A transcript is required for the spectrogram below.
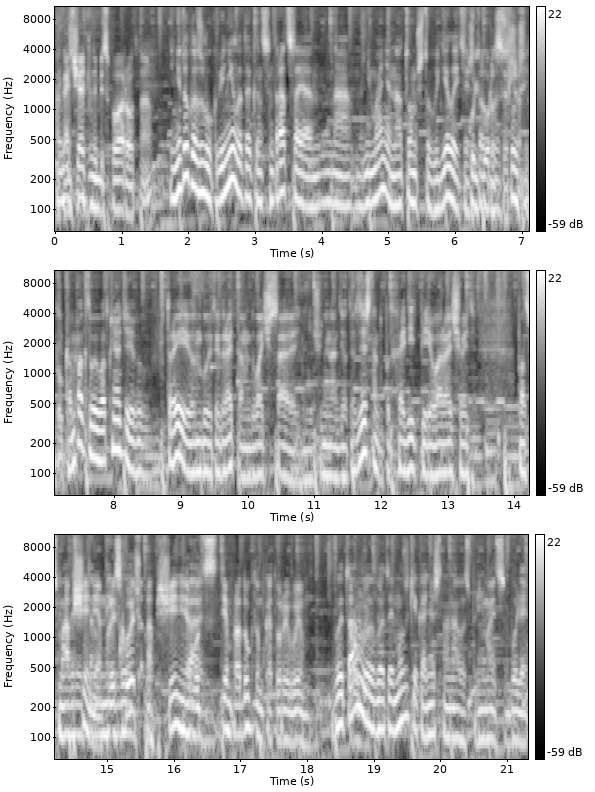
Окончательно бесповоротно. И не только звук. Винил – это концентрация на внимание на том, что вы делаете, что Культура вы совершенно слушаете. другая. Компакт вы воткнете в трей, и он будет играть там два часа, ничего не надо делать. А здесь надо подходить, переворачивать, посмотреть. Общение. там, Происходит иголочку. общение Да. вот с тем продуктом, который вы... Вы там, вы в этой музыке, конечно, она воспринимается более...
